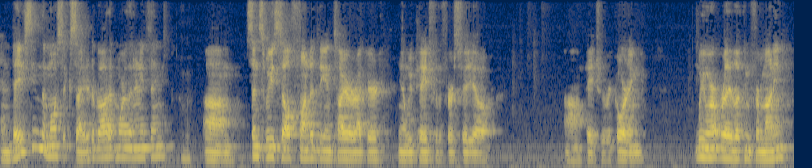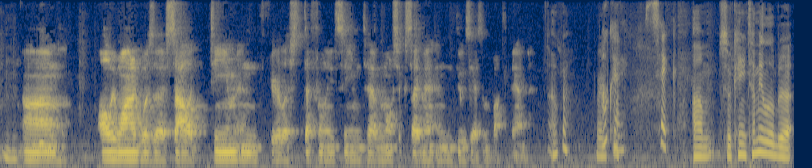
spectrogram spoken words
and they seemed the most excited about it more than anything. Um, since we self-funded the entire record, you know, we paid for the first video, uh, paid for the recording, we weren't really looking for money. Um, all we wanted was a solid team, and Fearless definitely seemed to have the most excitement and enthusiasm about the band. Okay. Very cool. Okay. Sick. Um, so can you tell me a little bit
